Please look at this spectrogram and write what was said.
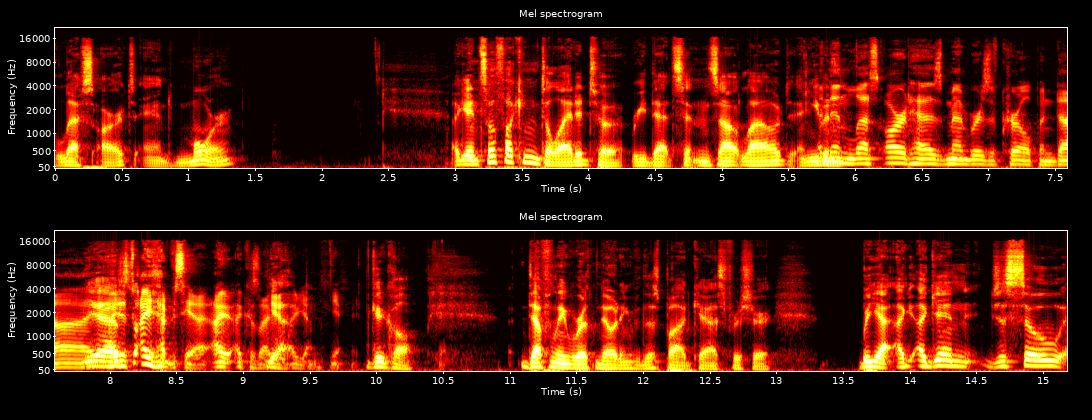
Less Art, and more. Again, so fucking delighted to read that sentence out loud, and even and then less art has members of Curl Up and Die. Yeah. I just I have to say that because I, yeah, yeah, yeah, good call. Definitely worth noting for this podcast for sure. But yeah, again, just so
